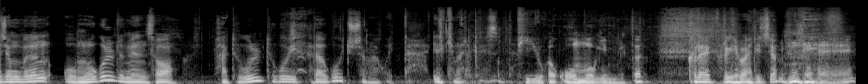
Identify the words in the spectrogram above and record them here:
정부는 오목을 두면서 바둑을 두고 있다고 주장하고 있다. 이렇게 말했습니다. 비유가 오목입니까? 그래, 그러게 말이죠. 네.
